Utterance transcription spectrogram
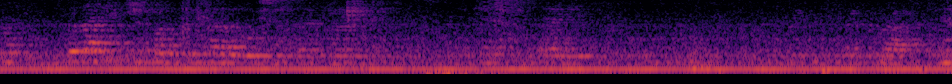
no, to taki przykład wydarzył się, także jest tutaj takie spekulacje.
